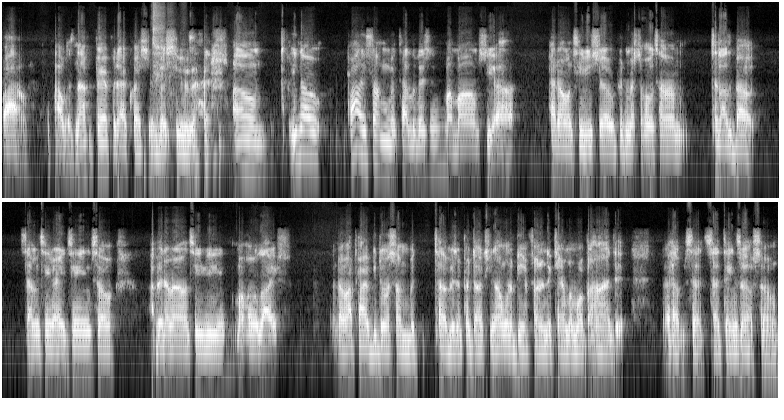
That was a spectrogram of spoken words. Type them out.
Wow, I was not prepared for that question, but shoot, um, you know, probably something with television. My mom, she uh had her own TV show pretty much the whole time till I was about seventeen or eighteen. So I've been around TV my whole life. You know, I'd probably be doing something with television production. I don't want to be in front of the camera, more behind it, and help set set things up. So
